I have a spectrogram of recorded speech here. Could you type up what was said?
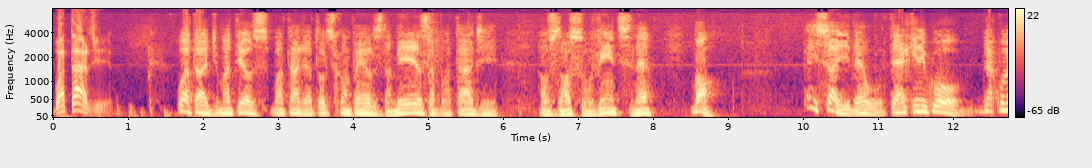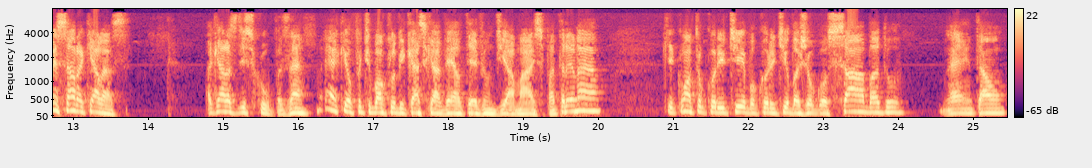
Boa tarde. Boa tarde, Matheus. Boa tarde a todos os companheiros da mesa. Boa tarde aos nossos ouvintes, né? Bom, é isso aí, né? O técnico já começaram aquelas aquelas desculpas, né? É que o Futebol Clube Cascavel teve um dia a mais para treinar, que contra o Curitiba, o Curitiba jogou sábado, né? Então,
